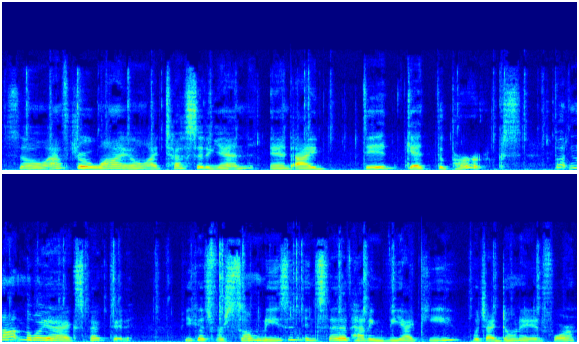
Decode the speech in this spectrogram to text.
So after a while, I tested again, and I did get the perks, but not in the way I expected. Because for some reason, instead of having VIP, which I donated for,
